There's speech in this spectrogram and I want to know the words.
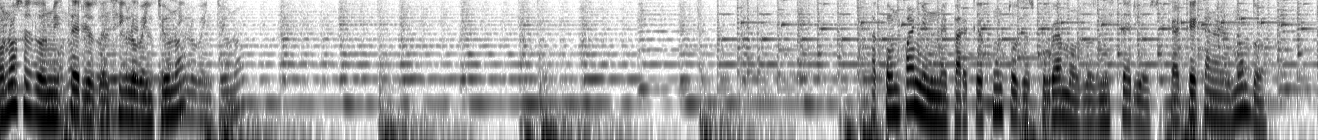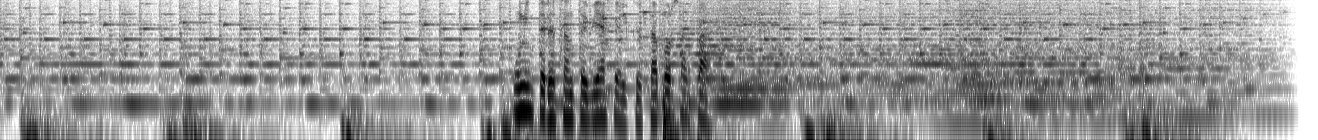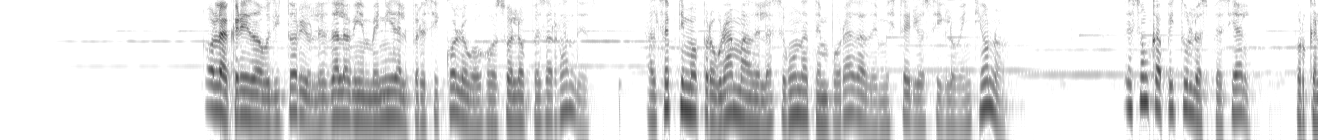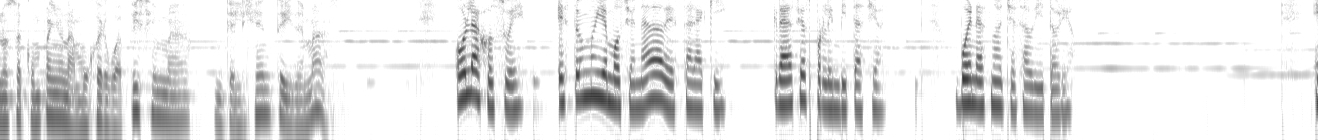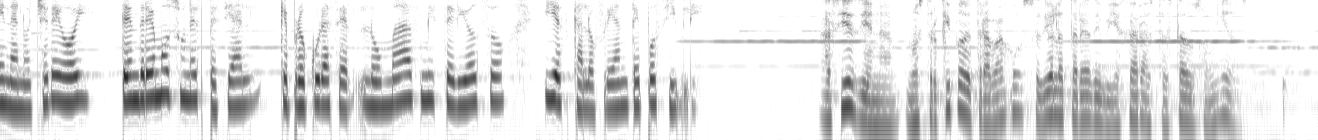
¿Conoces los misterios del siglo XXI? Acompáñenme para que juntos descubramos los misterios que aquejan el mundo. Un interesante viaje el que está por zarpar. Auditorio, les da la bienvenida el psicólogo Josué López Hernández al séptimo programa de la segunda temporada de Misterios Siglo XXI. Es un capítulo especial porque nos acompaña una mujer guapísima, inteligente y demás. Hola Josué, estoy muy emocionada de estar aquí. Gracias por la invitación. Buenas noches auditorio. En la noche de hoy tendremos un especial que procura ser lo más misterioso y escalofriante posible. Así es, Diana. Nuestro equipo de trabajo se dio la tarea de viajar hasta Estados Unidos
